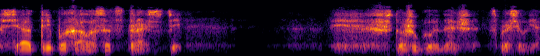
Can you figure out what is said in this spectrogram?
вся трепыхалась от страсти. «И что же было дальше?» — спросил я.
